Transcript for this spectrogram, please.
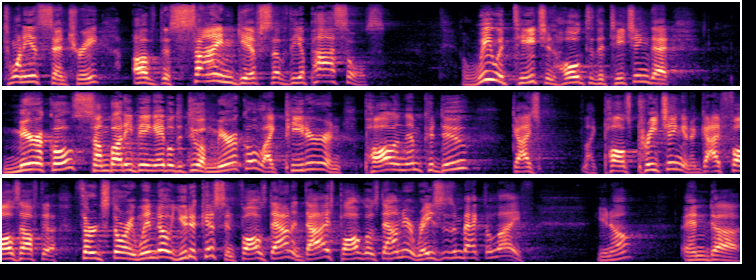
20th century of the sign gifts of the apostles. We would teach and hold to the teaching that miracles, somebody being able to do a miracle like Peter and Paul and them could do, guys like Paul's preaching and a guy falls off the third story window, Eutychus, and falls down and dies. Paul goes down there, raises him back to life. You know? And uh,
